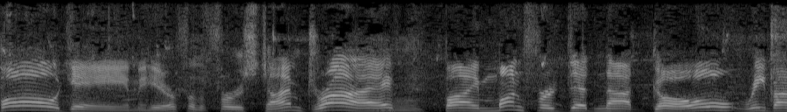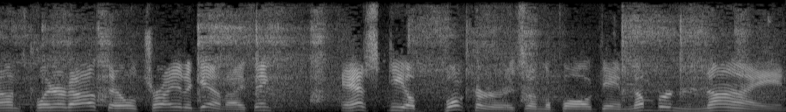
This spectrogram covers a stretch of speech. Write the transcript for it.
ball game here for the first time. Drive mm. by Munford did not go. Rebound cleared out. They'll try it again. I think Askia Booker is in the ball game. Number nine,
